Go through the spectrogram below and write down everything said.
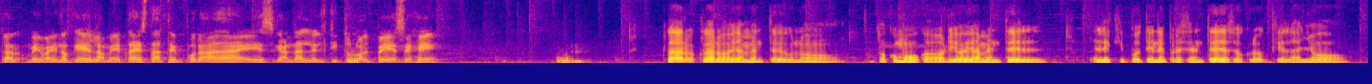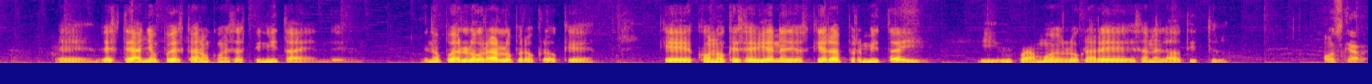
Claro, me imagino que la meta de esta temporada es ganarle el título al PSG. Claro, claro, obviamente uno, como jugador y obviamente el, equipo tiene presente eso, creo que el año, eh, este año pues quedaron con esa espinita de, no poder lograrlo, pero creo que, que, con lo que se viene, Dios quiera, permita y, y podamos lograr ese anhelado título. Oscar,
